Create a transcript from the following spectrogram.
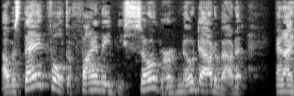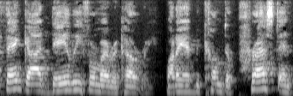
I was thankful to finally be sober, no doubt about it, and I thank God daily for my recovery. But I had become depressed and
